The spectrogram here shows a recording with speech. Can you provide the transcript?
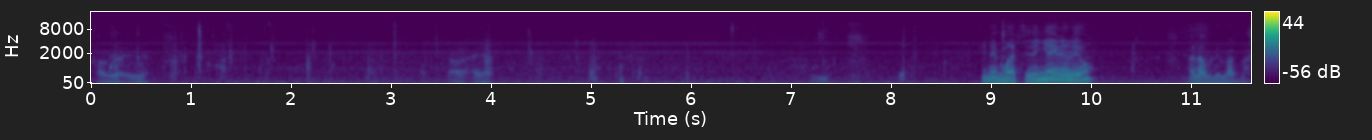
เข้าไปไหนเนี่ยเอาอะไรนะ กิ นในเมิร์ดสิได้ไงเร็วถ้าเราในวัดบ่ๆ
